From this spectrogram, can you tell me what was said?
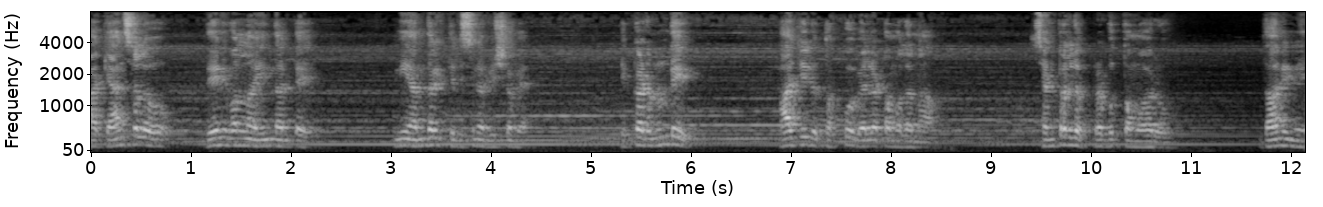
ఆ క్యాన్సర్ దేని వలన అయిందంటే మీ అందరికి తెలిసిన విషయమే. ఇక్కడ నుండి హాజీలు తక్కువ వెళ్ళటం వలన సెంట్రల్ ప్రభుత్వం వారు దానిని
